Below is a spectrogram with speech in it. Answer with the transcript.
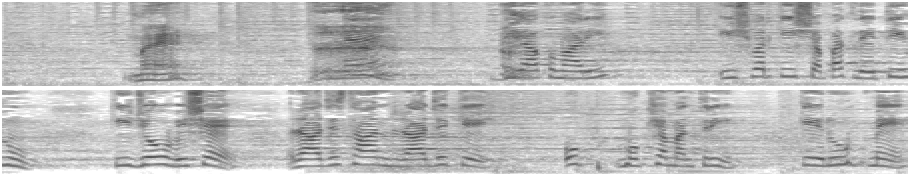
मैं मैं दिया कुमारी ईश्वर की शपथ लेती हूँ कि जो विषय राजस्थान राज्य के उप मुख्यमंत्री के रूप में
